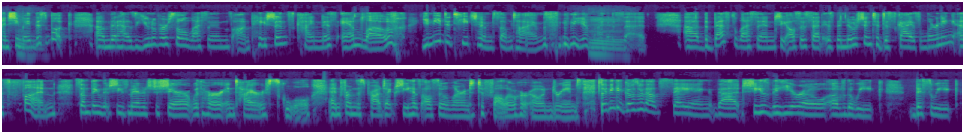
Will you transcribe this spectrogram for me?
And she made this book um, that has universal lessons on patience, kindness, and love. You need to teach him sometimes, Nia Maya said. Uh, the best lesson, she also said, is the notion to disguise learning as fun, something that she's managed to share with her entire school. And from this project, she has also learned to follow her own dreams. So I think it goes without saying that she's the hero of the week this week.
